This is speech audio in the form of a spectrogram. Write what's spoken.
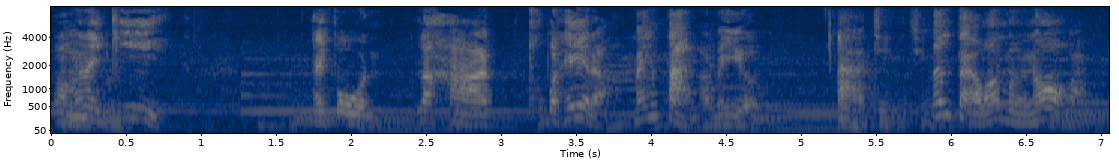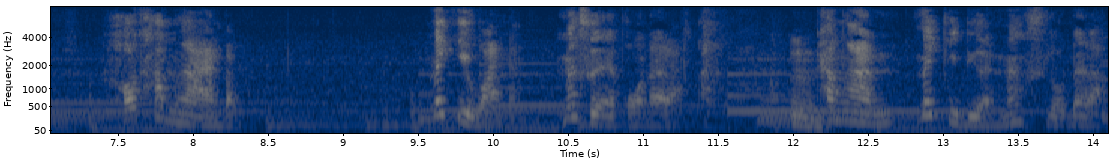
เอาอืให้มไนกี้ ไอโฟนราคาทุกประเทศอะแม่งต่างกันไม่เยอะ อ่าจริงจริงนั่นแปลว่าเมืองนอกอะเขาทำงานแบบ ไม่กี่วันอะแม่งซื้อไอโฟนได้ละอืมทำงานไม่กี่เดือนแม่งซื้อรถได้ละ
